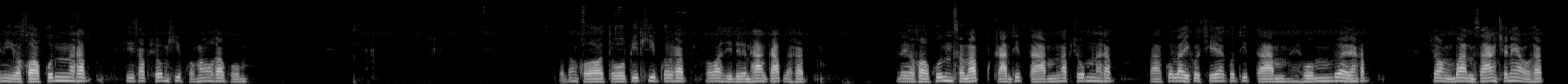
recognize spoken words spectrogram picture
นี่ก็ขอบคุณนะครับ ที่รับชมคลิปของเขาครับ ผมก็ต้องขอตัวปิดคลิปก่อนครับ เพราะว่าสิเดินทางกลับแล้วครับนี่ก็ขอบคุณสำหรับการติดตามรับชมนะครับฝากกดไลค์กดแชร์กดติดตามให้ผมด้วยนะครับ ช่องบ้านสร้างชาแนลครับ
